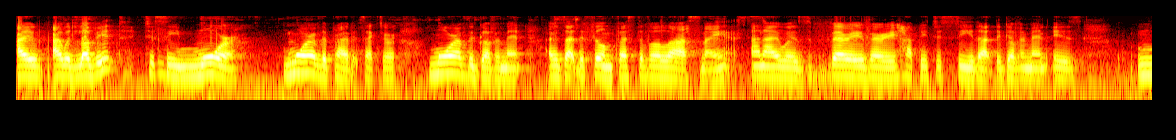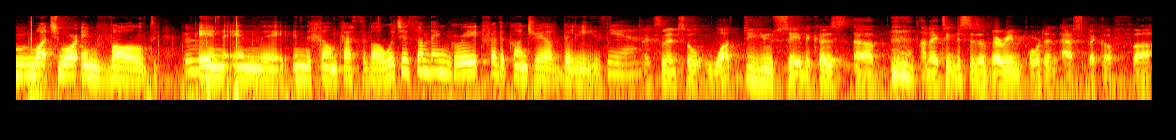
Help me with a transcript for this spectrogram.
I, I would love it to mm-hmm. see more more of the private sector, more of the government. I was at the film festival last night yes. and I was very, very happy to see that the government is much more involved Mm -hmm. in in the in the film festival, which is something great for the country of Belize. Yeah. Excellent. So, what do you say? Because, uh, and I think this is a very important aspect of uh,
